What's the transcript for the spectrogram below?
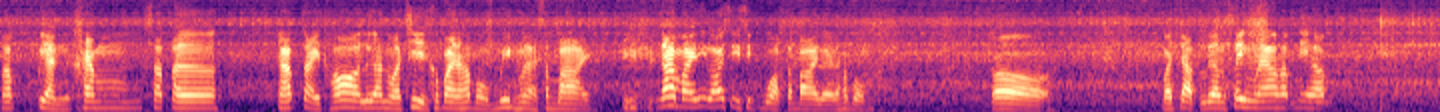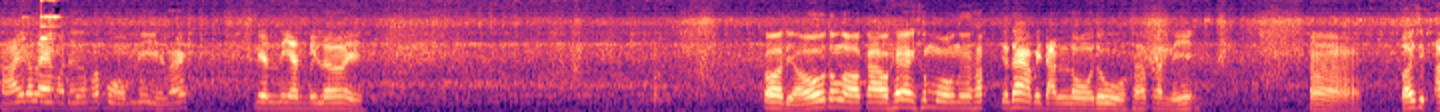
มาเปลี่ยนแคมสเตอร์นะครับใส่ท่อเรือนหัวฉีดเข้าไปนะครับผมวิ่งเลยสบาย หน้าไม้นี่140บวกสบายเลยนะครับผม ก็มาจัดเรือนซิ่งแล้วครับนี่ครับท้ายก็แรงกว่าเดิมครับผมนี่เห็นไหมเนียนๆไปเลย ก็เดี๋ยวต้องรอกาวแห้งชั่วโมงนึงครับ จะได้ไปดันโลดูครับคันนี้อ่าร้อยสิบไอ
